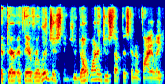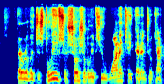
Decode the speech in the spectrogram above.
If they're if they have religious things, you don't want to do stuff that's going to violate their religious beliefs or social beliefs. You want to take that into account.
